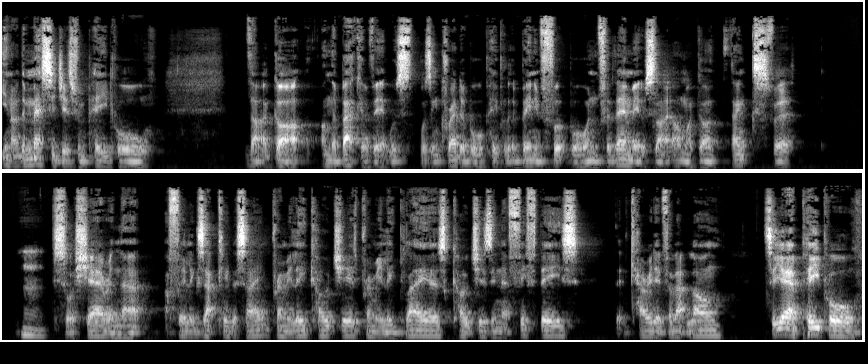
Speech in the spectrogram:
you know, the messages from people that I got on the back of it was was incredible. People that have been in football, and for them, it was like, oh my god, thanks for mm. sort of sharing that. I feel exactly the same. Premier League coaches, Premier League players, coaches in their fifties that carried it for that long. So yeah, people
